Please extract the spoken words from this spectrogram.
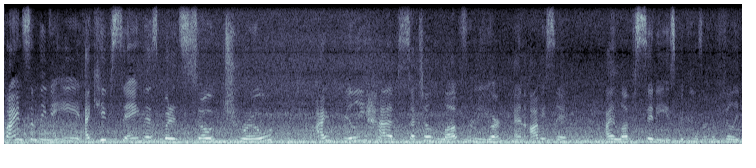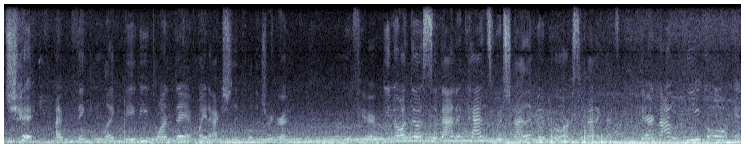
Find something to eat. I keep saying this, but it's so true. I really have such a love for New York, and obviously, I love cities because I'm a Philly chick. I'm thinking like maybe one day I might actually pull the trigger and move here. You know what those Savannah cats, which Nyla and Bamboo are Savannah cats, they're not legal in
